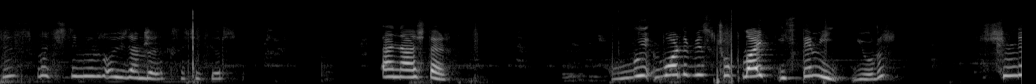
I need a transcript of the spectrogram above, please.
Siz sıkmak istemiyoruz. O yüzden böyle kısa çekiyoruz. Yani arkadaşlar bu, bu arada biz çok like istemiyoruz. Şimdi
